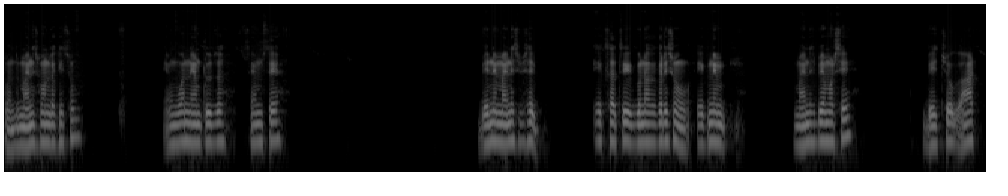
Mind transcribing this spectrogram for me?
વન તો માઇનસ વન લખીશું એમ વન એમ ટુ તો સેમ છે બેને માઇનસ એક સાથે ગુણાકાર કરીશું એકને માઇનસ બે મળશે બે ચોક આઠ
